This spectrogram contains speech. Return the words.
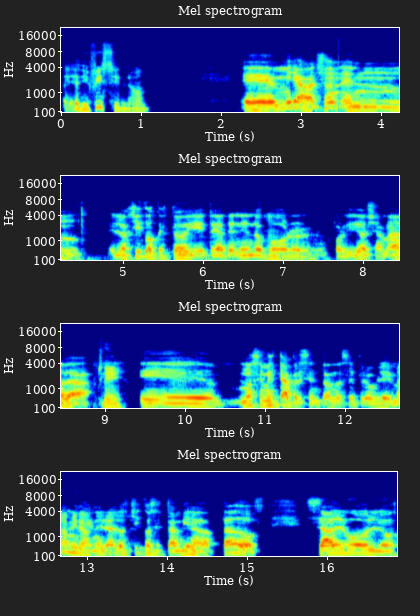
es difícil, ¿no? Eh, mira, yo en, los chicos que estoy, estoy atendiendo mm. por, por videollamada, eh, no se me está presentando ese problema. Ah, en general los chicos están bien adaptados, salvo los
